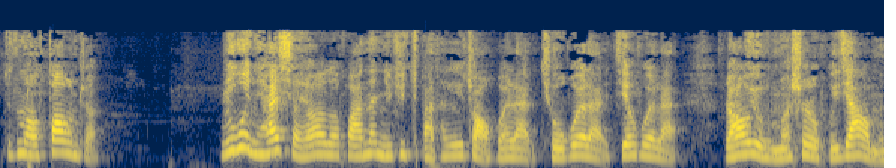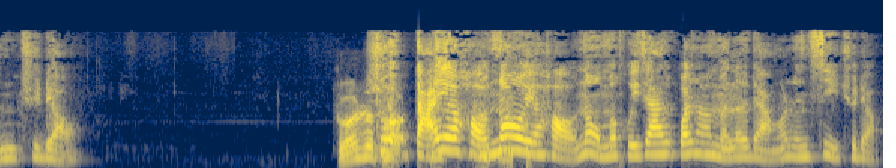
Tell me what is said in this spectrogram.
就这么放着。如果你还想要的话，那你去把他给找回来、求回来、接回来，然后有什么事儿回家我们去聊。主要是说打也好，闹也好，那我们回家关上门了，两个人自己去聊。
